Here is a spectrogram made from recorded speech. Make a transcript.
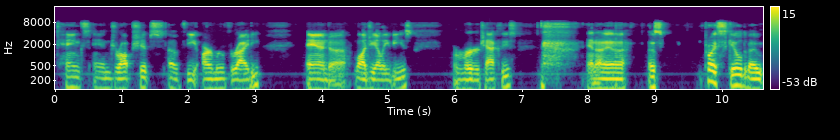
tanks and dropships of the armor variety, and uh, Logi LAVs, or murder taxis. And I uh, I was probably skilled about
